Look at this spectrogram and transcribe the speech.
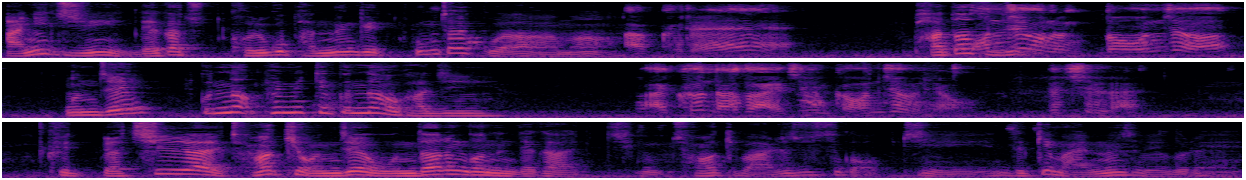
아 니지 내가 주- 걸고 받는 게 공짜일 거야 아마. 아, 그래? 받아서 언제 네- 오는, 너 언제 와? 언제? 끝나 팬미팅 끝나고 가지. 아, 그건 나도 알지. 그러니까 언제 오냐고. 며칠 날. 그 며칠 날 정확히 언제 온다는 거는 내가 지금 정확히 말해줄 수가 없지. 느낌 알면서 왜 그래?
